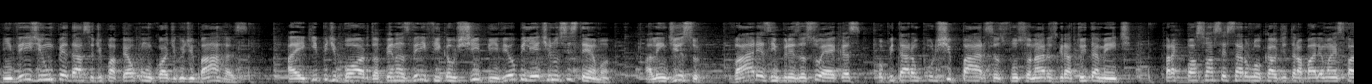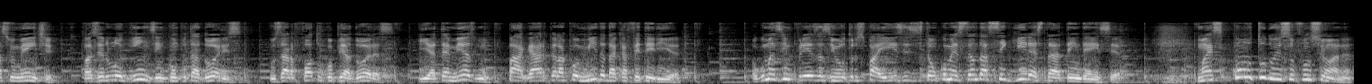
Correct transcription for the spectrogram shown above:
Em vez de um pedaço de papel com código de barras, a equipe de bordo apenas verifica o chip e vê o bilhete no sistema. Além disso, várias empresas suecas optaram por chipar seus funcionários gratuitamente, para que possam acessar o local de trabalho mais facilmente, fazer logins em computadores, usar fotocopiadoras e até mesmo pagar pela comida da cafeteria. Algumas empresas em outros países estão começando a seguir esta tendência. Mas como tudo isso funciona?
